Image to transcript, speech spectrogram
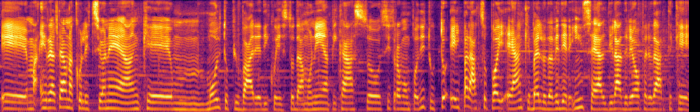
E- ma in realtà è una collezione anche mm, molto più varia di questo, da Monet a Picasso si trova un po' di tutto e il palazzo poi è anche bello da vedere in sé al di là delle opere d'arte che,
